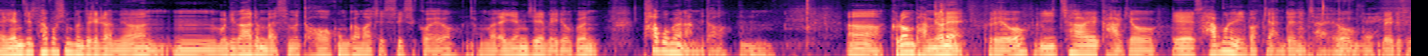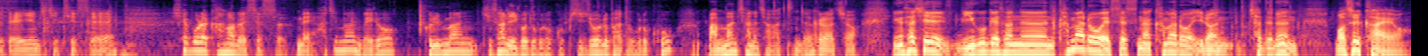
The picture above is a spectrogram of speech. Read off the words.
AMG 를 타보신 분들이라면 음, 우리가 하는 말씀을 더 공감하실 수 있을 거예요. 정말 AMG의 매력은 타보면 압니다. 음. 아, 그런 반면에 그래요. 이 차의 가격의 4분의 1밖에 안 되는 차예요. 네. 메르세데스 AMG GTS에 쉐보레 카마로 SS. 네. 하지만 매력 글만 기사를 읽어도 그렇고 비주얼을 봐도 그렇고 만만치 않은 차 같은데요. 그렇죠. 이건 사실 미국에서는 카마로 SS나 카마로 이런 차들은 muscle car예요.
